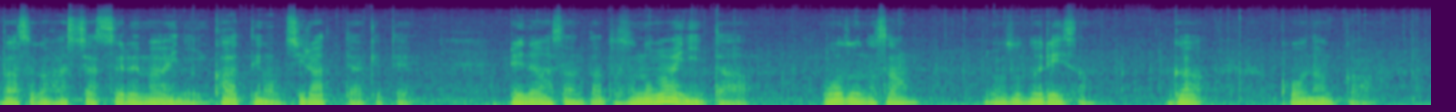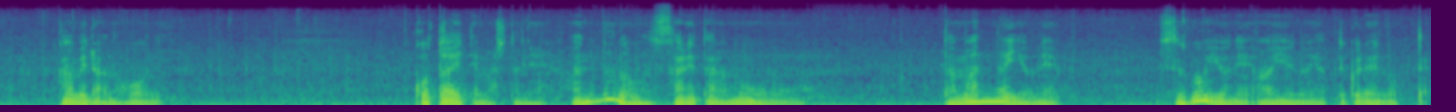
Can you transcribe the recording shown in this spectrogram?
バスが発車する前にカーテンをちらって開けて、レナーさんとあとその前にいた大園さん、大園レイさんが、こうなんかカメラの方に答えてましたね。あんなのされたらもうたまんないよね。すごいよね、ああいうのやってくれるのって。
